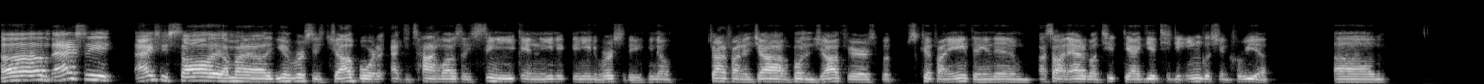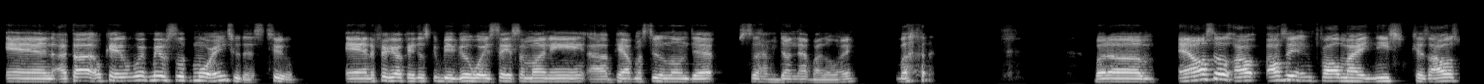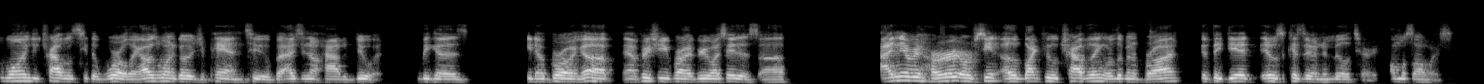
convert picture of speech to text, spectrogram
Um, actually, I actually saw it on my uh, university's job board at the time while I was a senior in, in university. You know, trying to find a job, going to job fairs, but just couldn't find anything. And then I saw an ad about t- the idea of teaching English in Korea. Um, and I thought, okay, well, maybe let's look more into this too. And I figured, okay, this could be a good way to save some money, uh, pay off my student loan debt. Still haven't done that, by the way. But, but um, and also I also didn't follow my niche because I was wanting to travel and see the world. Like I was wanting to go to Japan too, but I didn't know how to do it because you know growing up, and I'm pretty sure you probably agree when I say this. Uh, I never heard or seen other black people traveling or living abroad. If they did, it was because they're in the military, almost always.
